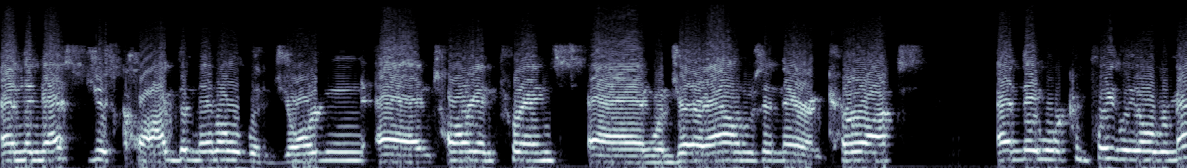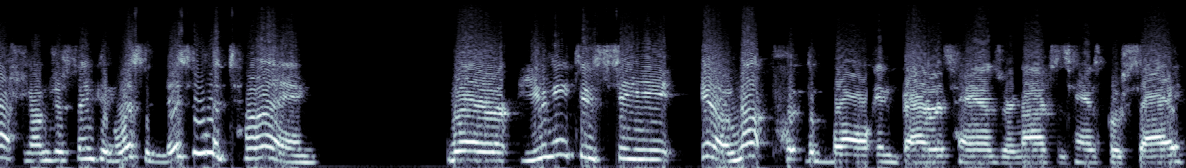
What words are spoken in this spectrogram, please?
And the Nets just clogged the middle with Jordan and Taurean Prince, and when Jarrett Allen was in there, and Kurucs, and they were completely overmatched. And I'm just thinking, listen, this is a time where you need to see, you know, not put the ball in Barrett's hands or Knox's hands per se,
